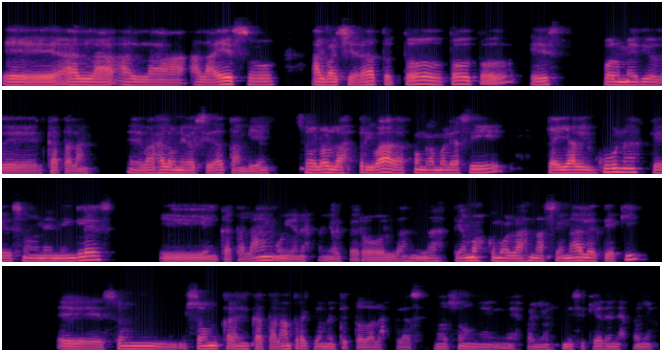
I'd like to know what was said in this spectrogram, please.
eh, a, la, a, la, a la ESO, al bachillerato, todo, todo, todo es por medio del catalán. Eh, vas a la universidad también. Solo las privadas, pongámosle así, que hay algunas que son en inglés y en catalán o en español, pero las, digamos como las nacionales de aquí eh, son, son en catalán prácticamente todas las clases, no son en español, ni siquiera en español.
